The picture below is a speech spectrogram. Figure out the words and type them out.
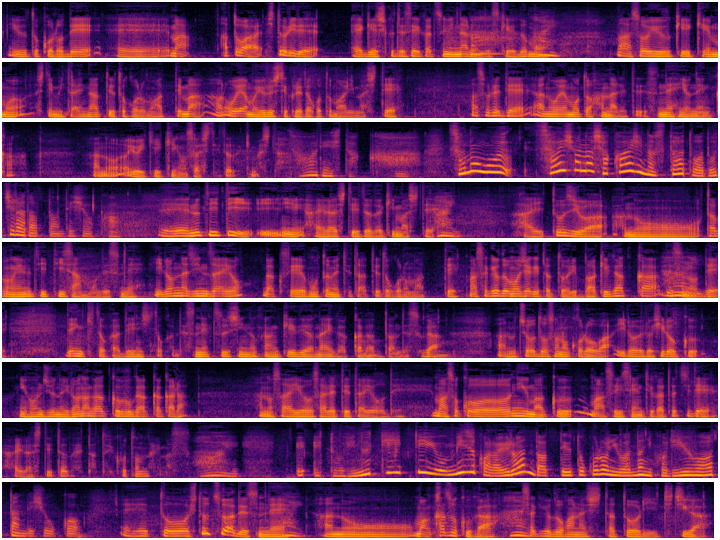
いうところで、えー、まあ、あとは一人で下宿で生活になるんですけれども、まあそういう経験もしてみたいなっていうところもあって、まあ、あの親も許してくれたこともありまして、まあ、それであの親元離れてですね、4年間、あの、良い経験をさせていただきました。そうでしたか。その後、最初の社会人のスタートはどちらだったんでしょうか？えー、NTT に入らせていただきまして、はい。はい、当時はあの多分 NTT さんもですねいろんな人材を学生を求めてたというところもあって、まあ、先ほど申し上げた通り化学科ですので、はい、電気とか電子とかですね通信の関係ではない学科だったんですが、うん、あのちょうどその頃はいろいろ広く日本中のいろんな学部学科からあの採用されてたようで、まあ、そこにうまく、まあ、推薦という形で入らせていただいたということになります。はいええっと、NTT を自ら選んだっていうところには何か理由はあったんでしょうか？えっと、一つはですね、はい、あの、まあ、家族が、先ほどお話しした通り、父が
